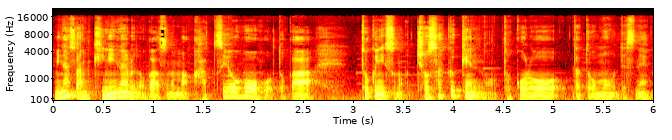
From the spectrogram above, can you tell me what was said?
皆さん気になるのがそのま活用方法とか特にその著作権のところだと思うんですね。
